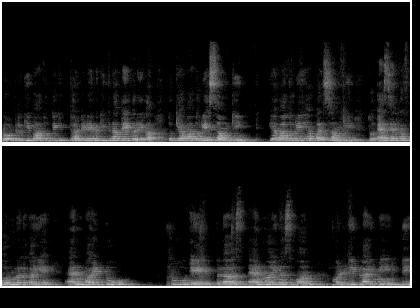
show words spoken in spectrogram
टोटल की बात होती है कि थर्टी डे में कितना पे करेगा तो क्या बात हो रही है? सम की. क्या बात हो रही है यहाँ पर? सम की. तो एस इनका फॉर्मूला लगाइए। N by two two a plus n minus one multiply में d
